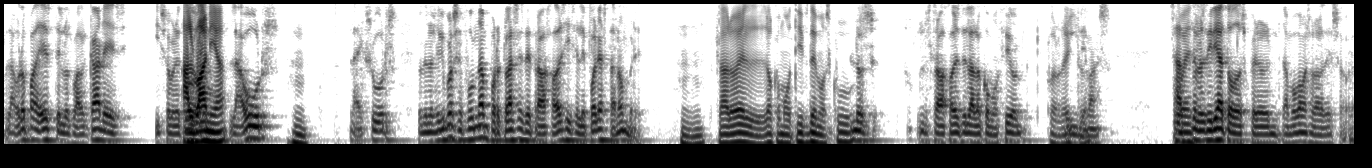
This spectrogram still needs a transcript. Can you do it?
la Europa de Este, los Balcanes y sobre todo Albania. la URSS, Mm, la ex-URSS, donde los equipos se fundan por clases de trabajadores y se le pone hasta nombre. mm. Claro, el Lokomotiv de Moscú. Los, los trabajadores de la locomoción Correcto. y demás. O sea, Pues- te los diría a todos, pero tampoco vamos a hablar de eso ahora.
